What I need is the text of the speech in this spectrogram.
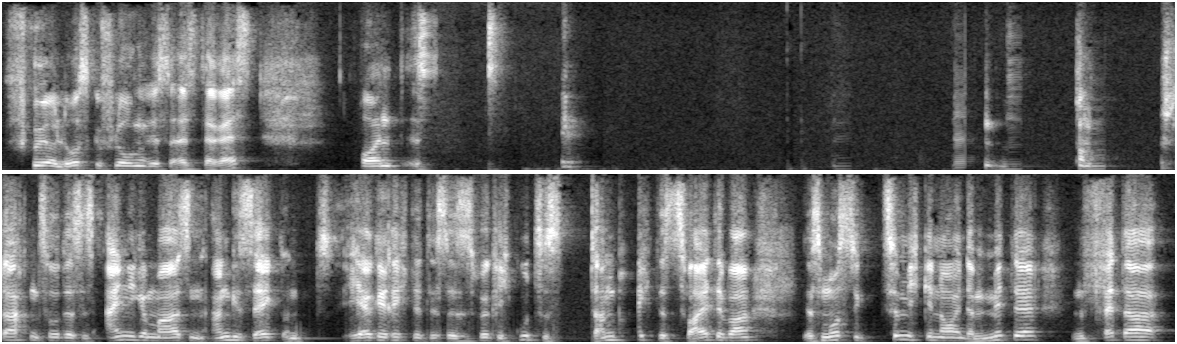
früher losgeflogen ist als der Rest. Und es Schlachten so, dass es einigermaßen angesägt und hergerichtet ist, dass es wirklich gut zusammenbricht. Das zweite war, es musste ziemlich genau in der Mitte ein fetter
